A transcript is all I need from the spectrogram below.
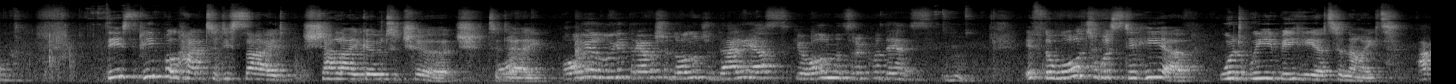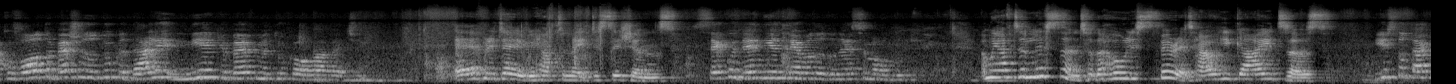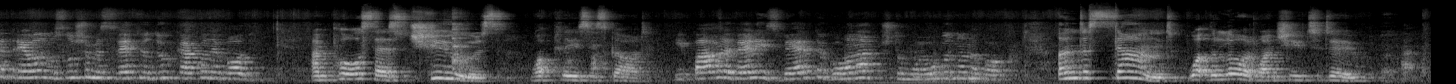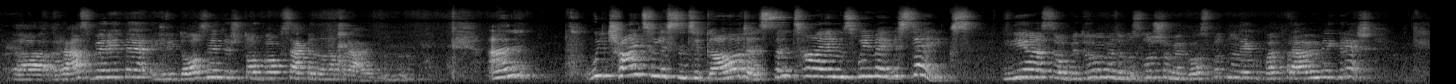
These people had to decide shall I go to church today? Овие луѓе требаше да одлучат дали јас ќе одам на црква денес. If the water was to here, would we be here tonight? Ако водата беше до тука, дали ние ќе бевме тука оваа вечер? Every day we have to make decisions. Секој ден ние треба да донесеме одлуки. And we have to listen to the Holy Spirit, how He guides us. Исто така треба да го слушаме Светиот Дух како не води. And Paul says, choose what pleases God. И Павле вели изберете го она што му е угодно на Бог. Understand what the Lord wants you to do. А, разберите или дознайте што Бог сака да направи. And we try to listen to God, and sometimes we make mistakes. Ние се обидуваме да го слушаме Господ, но некој пат правиме и грешки.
